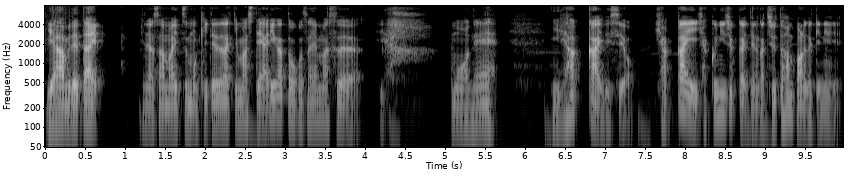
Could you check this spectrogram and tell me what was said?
いやー、めでたい。皆様いつも聞いていただきましてありがとうございます。いやー、もうね、200回ですよ。100回、120回ってなんか中途半端な時に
